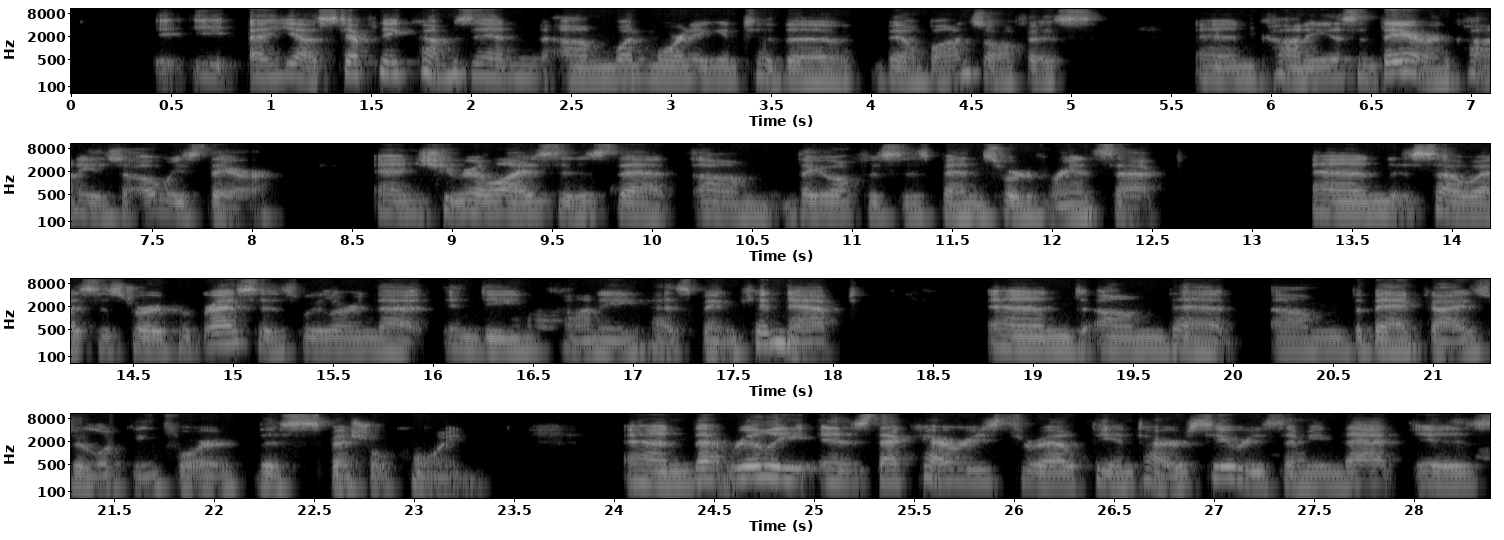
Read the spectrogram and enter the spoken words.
uh, yeah, Stephanie comes in um, one morning into the bail bonds office, and Connie isn't there, and Connie is always there, and she realizes that um, the office has been sort of ransacked. And so, as the story progresses, we learn that indeed Connie has been kidnapped and um, that um, the bad guys are looking for this special coin. And that really is, that carries throughout the entire series. I mean, that is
